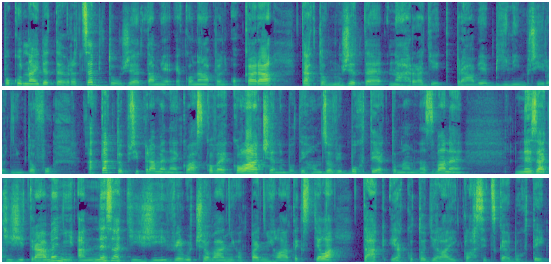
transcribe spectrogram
Pokud najdete v receptu, že tam je jako náplň okara, tak to můžete nahradit právě bílým přírodním tofu. A takto připravené kváskové koláče nebo ty Honzovy buchty, jak to mám nazvané, nezatíží trávení a nezatíží vylučování odpadních látek z těla tak, jako to dělají klasické buchty.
